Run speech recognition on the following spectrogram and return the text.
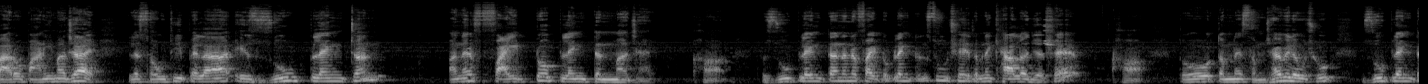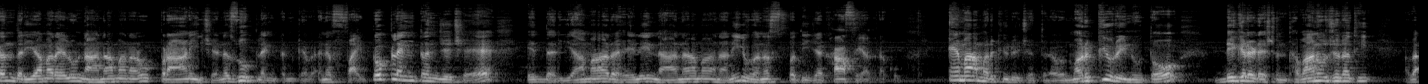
પારો પાણીમાં જાય. એટલે સૌથી પહેલાં એ ઝૂ પ્લેન્કટન અને ફાઇટોપ્લેન્કટનમાં જાય. હા. ઝૂ પ્લેન્કટન અને ફાઇટોપ્લેન્કટન શું છે તમને ખ્યાલ જ હશે. હા, તો તમને સમજાવી લઉં છું. ઝૂ પ્લેન્કટન દરિયામાં રહેલું નાનામાં નાનું પ્રાણી છે અને ઝૂ પ્લેન્કટન કહેવાય. અને ફાઇટોપ્લેન્કટન જે છે એ દરિયામાં રહેલી નાનામાં નાની વનસ્પતિ છે. ખાસ યાદ રાખો, એમાં મર્ક્યુરી જતું હવે મર્ક્યુરીનું તો ડિગ્રેડેશન થવાનું જ નથી. હવે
